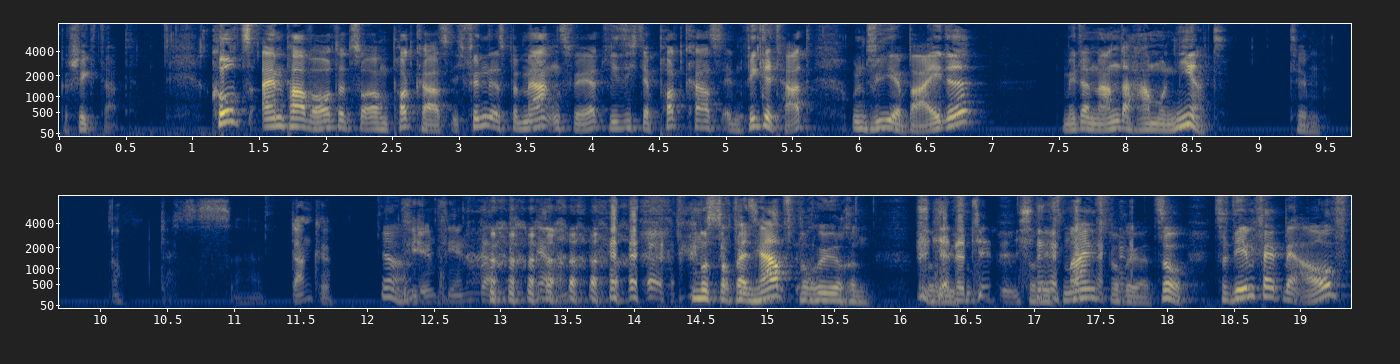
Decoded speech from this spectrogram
geschickt hat. Kurz ein paar Worte zu eurem Podcast. Ich finde es bemerkenswert, wie sich der Podcast entwickelt hat und wie ihr beide miteinander harmoniert. Tim. Oh, das ist, äh, danke. Ja. Vielen, vielen Dank. Ja. Du musst doch dein Herz berühren. So Ja, natürlich. So wie es meins berührt. So, zudem fällt mir auf,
